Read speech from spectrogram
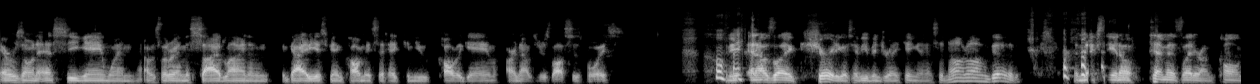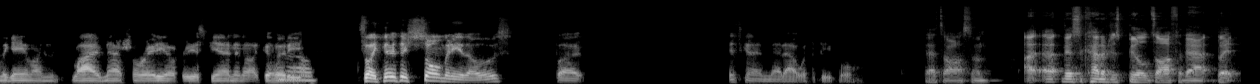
Arizona SC game when I was literally on the sideline and the guy at ESPN called me and said, Hey, can you call the game? Our announcer just lost his voice. Oh and, he, and, I was like, sure. And he goes, Have you been drinking? And I said, No, no, I'm good. The next you know, 10 minutes later, I'm calling the game on live national radio for ESPN and like a hoodie. Wow. So like there, there's so many of those, but it's gonna net out with the people. That's awesome. I, uh, this kind of just builds off of that. But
